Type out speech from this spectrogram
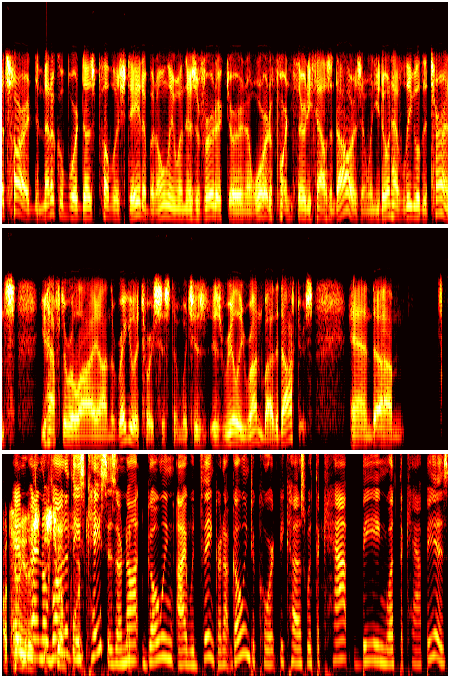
it's hard. The medical board does publish data, but only when there's a verdict or an award of more than thirty thousand dollars. And when you don't have legal deterrence, you have to rely on the regulatory system, which is is really run by the doctors. And um, I'll tell and, you, there's, and a lot of important- these cases are not going, I would think, are not going to court because with the cap being what the cap is,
